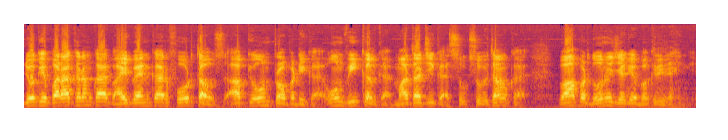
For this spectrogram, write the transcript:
जो कि पराक्रम का है भाई बहन का फोर्थ हाउस आपके ओन प्रॉपर्टी का है ओन व्हीकल का है माता का है, सुख सुविधाओं का है, वहाँ पर दोनों जगह बकरी रहेंगे।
